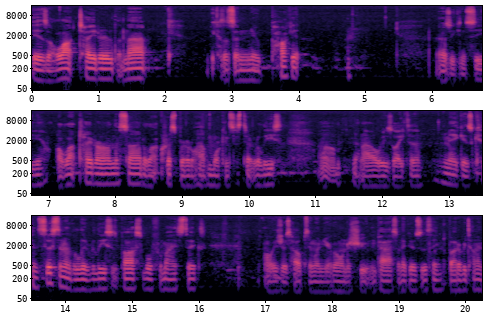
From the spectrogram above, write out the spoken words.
is a lot tighter than that because it's a new pocket. As you can see, a lot tighter on this side, a lot crisper, it'll have more consistent release. Um, and I always like to make as consistent of a release as possible for my sticks. Always just helps me when you're going to shoot and pass and it goes to the same spot every time.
